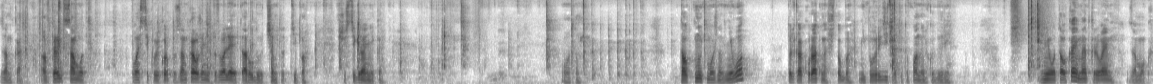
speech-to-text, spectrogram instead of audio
замка. А во-вторых, сам вот пластиковый корпус замка уже не позволяет орудовать чем-то типа шестигранника. Вот он. Толкнуть можно в него, только аккуратно, чтобы не повредить вот эту панельку двери. В него толкаем и открываем замок.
